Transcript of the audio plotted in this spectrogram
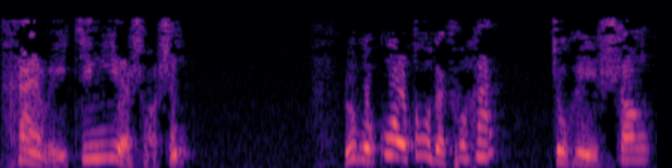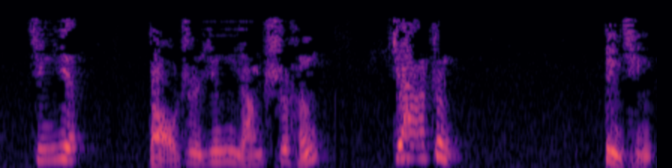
汗为津液所生，如果过度的出汗，就会伤津液，导致阴阳失衡，加重病情。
